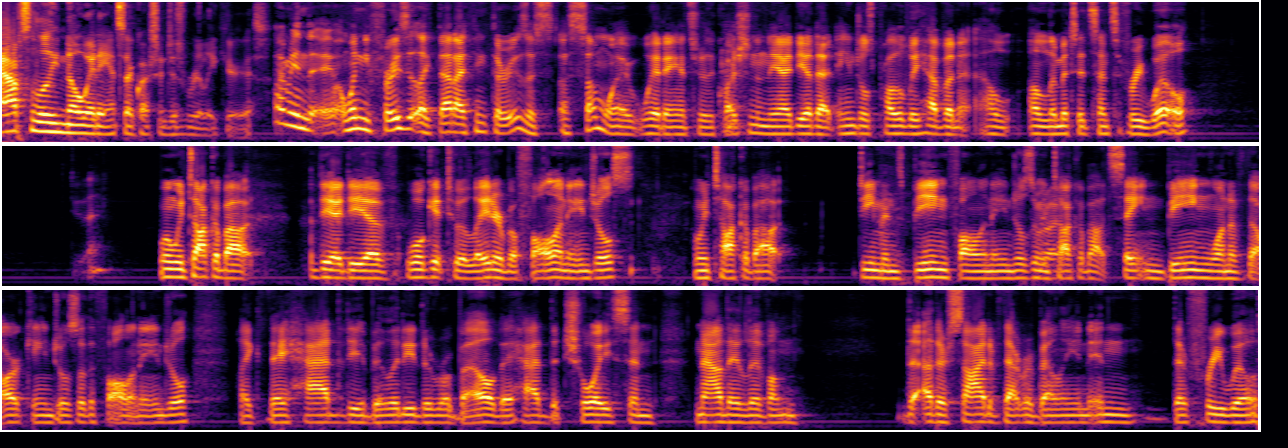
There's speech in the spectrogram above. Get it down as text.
Absolutely no way to answer that question. Just really curious. I mean, when you phrase it like that, I think there is a some way way to answer the question, and the idea that angels probably have an, a, a limited sense of free will. Do they? When we talk about the idea of, we'll get to it later, but fallen angels, when we talk about demons being fallen angels, and we talk about Satan being one of the archangels or the fallen angel, like they had the ability to rebel, they had the choice, and now they live on the other side of that rebellion in their free will,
